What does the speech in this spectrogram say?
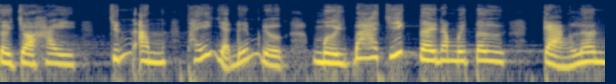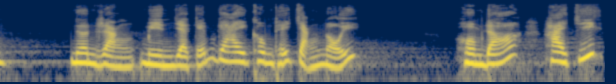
Tôi cho hay chính anh thấy và đếm được 13 chiếc T-54 càng lên, nên rằng mìn và kém gai không thể chặn nổi. Hôm đó, hai chiếc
